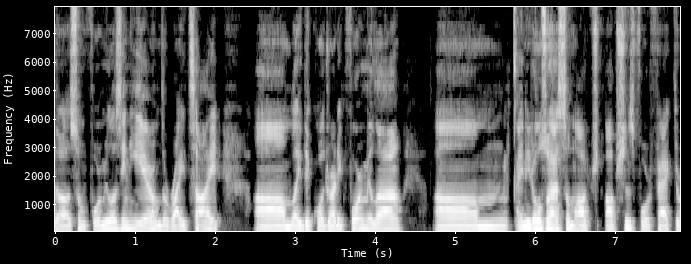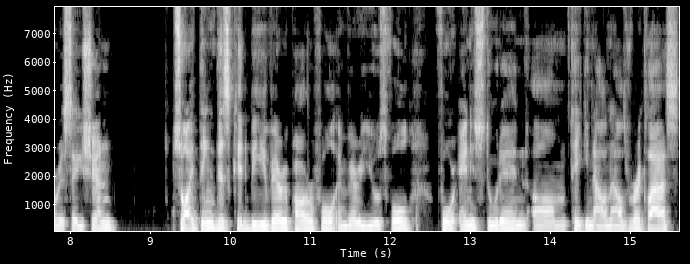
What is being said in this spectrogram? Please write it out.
uh, some formulas in here on the right side, um, like the quadratic formula. Um, and it also has some op- options for factorization so I think this could be very powerful and very useful for any student um, taking an algebra class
